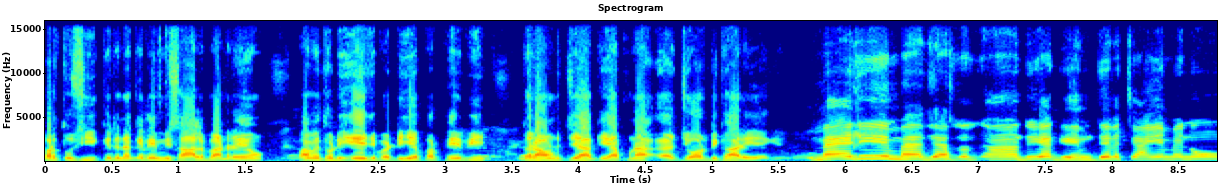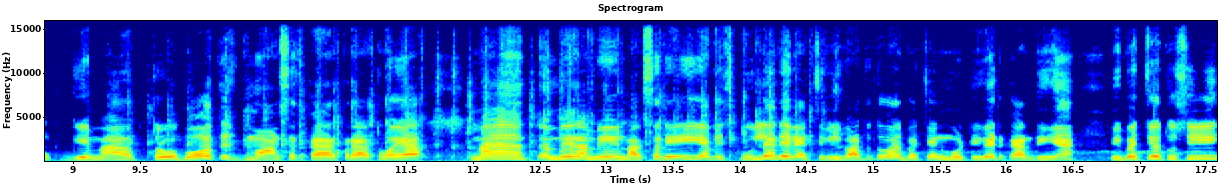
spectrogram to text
ਪਰ ਤੁਸੀਂ ਕਿਤੇ ਨਾ ਕਿਤੇ ਮਿਸਾਲ ਬਣ ਰਹੇ ਹੋ ਭਾਵੇਂ ਤੁਹਾਡੀ ਏਜ ਵੱਡੀ ਹੈ ਪਰ ਫਿਰ ਵੀ ਗਰਾਊਂਡ 'ਚ ਜਾ ਕੇ ਆਪਣਾ ਅ, ਜ਼ੋਰ ਦਿਖਾ ਰਹੇ ਹੈਗੇ ਹੋ। ਮੈਂ ਜੀ ਮੈਂ ਜਸ ਦੀ ਗੇਮ ਦੇ ਵਿੱਚ ਆਈ ਹਾਂ ਮੈਨੂੰ ਗੇਮਾਂ ਥਰੂ ਬਹੁਤ ਮਾਣ ਸਤਿਕਾਰ ਪ੍ਰਾਪਤ ਹੋਇਆ ਮੈਂ ਤੇ ਮੇਰਾ ਮੇਨ ਮਕਸਦ ਇਹ ਹੀ ਆ ਵੀ ਸਕੂਲਾਂ ਦੇ ਵਿੱਚ ਵੀ ਵੱਧ ਤੋਂ ਵੱਧ ਬੱਚਿਆਂ ਨੂੰ ਮੋਟੀਵੇਟ ਕਰਦੀ ਆ ਵੀ ਬੱਚਿਓ ਤੁਸੀਂ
